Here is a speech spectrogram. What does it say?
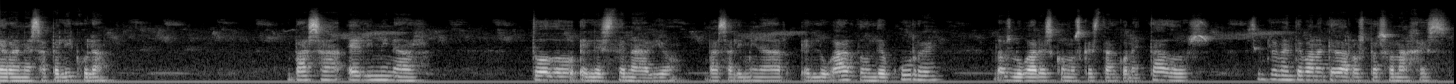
En esa película vas a eliminar todo el escenario, vas a eliminar el lugar donde ocurre, los lugares con los que están conectados, simplemente van a quedar los personajes.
